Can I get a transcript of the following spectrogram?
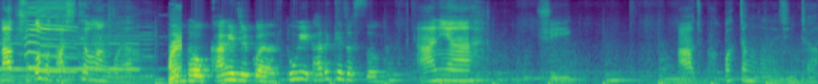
나 죽어서 다시 태어난 거야. 넌 더욱 강해질 거야. 독이 가득해졌어. 아니야. 쉿. 아주 박박장난해 진짜.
